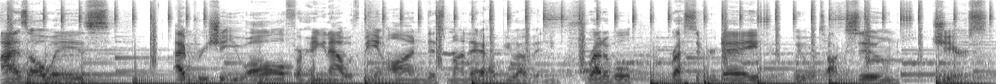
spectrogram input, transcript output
As always, I appreciate you all for hanging out with me on this Monday. I hope you have an incredible rest of your day. We will talk soon. Cheers.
